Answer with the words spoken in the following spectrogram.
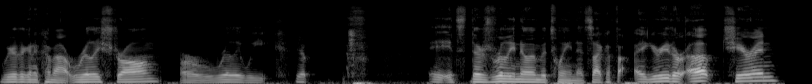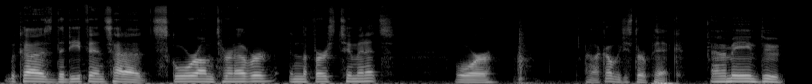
we're either going to come out really strong or really weak. Yep. It's there's really no in between. It's like if I- you're either up cheering because the defense had a score on turnover in the first two minutes, or like oh we just throw a pick. And I mean, dude,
